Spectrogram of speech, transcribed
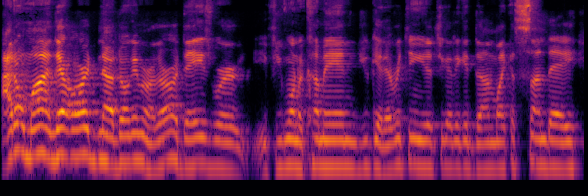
I don't mind. There are now, don't get me wrong. There are days where if you want to come in, you get everything that you got to get done, like a Sunday,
